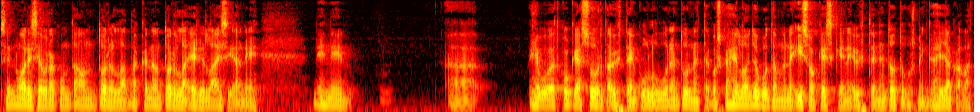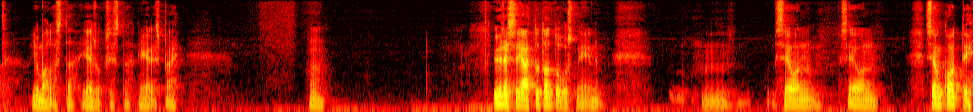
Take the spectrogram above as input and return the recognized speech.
se nuori seurakunta on todella, vaikka ne on todella erilaisia, niin, niin, niin ää, he voivat kokea suurta yhteenkuuluvuuden tunnetta, koska heillä on joku tämmöinen iso keskeinen yhteinen totuus, minkä he jakavat Jumalasta, Jeesuksesta niin edespäin. Hmm. Yhdessä jaettu totuus, niin mm, se on, se on, se on koti.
